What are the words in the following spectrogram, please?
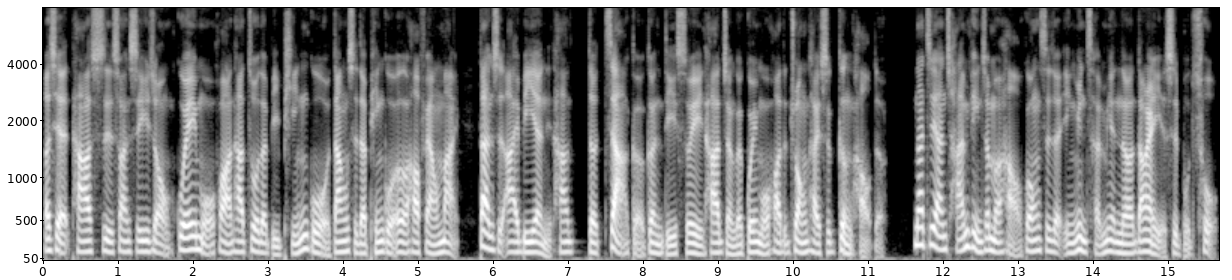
而且它是算是一种规模化，它做的比苹果当时的苹果二号非常慢。但是 IBM 它的价格更低，所以它整个规模化的状态是更好的。那既然产品这么好，公司的营运层面呢，当然也是不错。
